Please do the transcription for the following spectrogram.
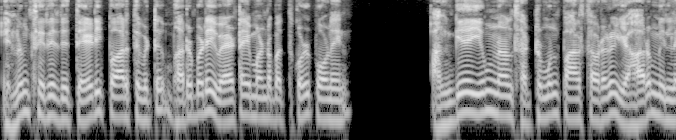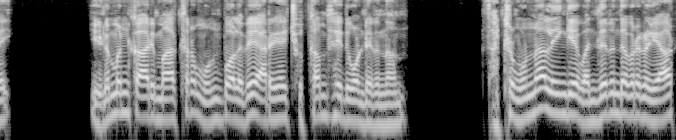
இன்னும் சிறிது தேடி பார்த்துவிட்டு மறுபடி வேட்டை மண்டபத்துக்குள் போனேன். அங்கேயும் நான் சற்று முன் பார்த்தவர்கள் யாரும் இல்லை. இடுமன்காரி மாத்திரம் முன்போலவே அறையை சுத்தம் செய்து கொண்டிருந்தான். சற்று முன்னால் இங்கே வந்திருந்தவர்கள் யார்?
